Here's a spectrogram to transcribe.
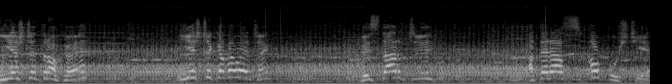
Jeszcze trochę. Jeszcze kawałeczek. Wystarczy. A teraz opuść je.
